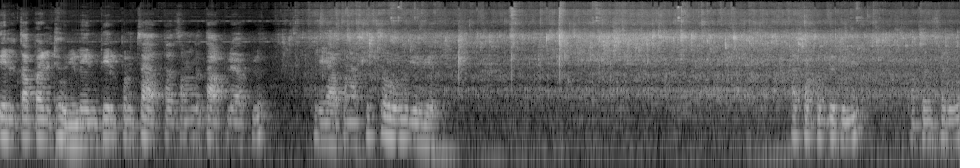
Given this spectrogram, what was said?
तेल तापायला ठेवलेलं आहे आणि तेल पण चालता चांगलं तापले आपलं. तरी आपण असं चळून घेऊयात. अशा पद्धतीने आपण सर्व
